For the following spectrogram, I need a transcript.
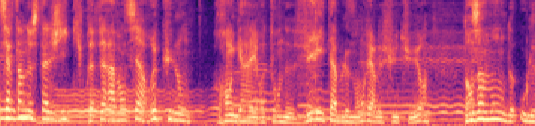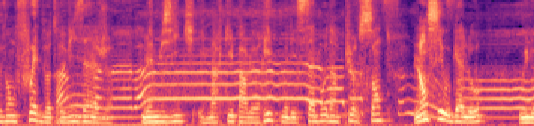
Certains nostalgiques préfèrent avancer à reculons. Rangai retourne véritablement vers le futur, dans un monde où le vent fouette votre visage, où la musique est marquée par le rythme des sabots d'un pur sang lancés au galop, où une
